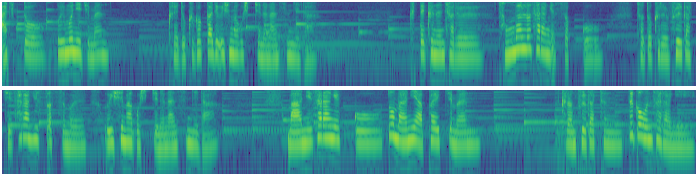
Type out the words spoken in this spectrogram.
아직도 의문이지만 그래도 그것까지 의심하고 싶지는 않습니다. 그때 그는 저를 정말로 사랑했었고 저도 그를 불같이 사랑했었음을 의심하고 싶지는 않습니다. 많이 사랑했고 또 많이 아파했지만 그런 불같은 뜨거운 사랑이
